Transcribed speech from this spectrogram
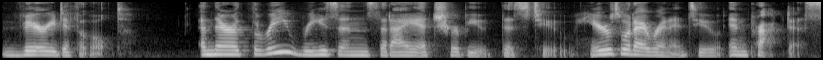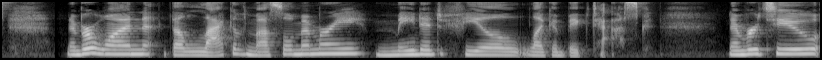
very difficult. And there are three reasons that I attribute this to. Here's what I ran into in practice. Number one, the lack of muscle memory made it feel like a big task. Number two,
